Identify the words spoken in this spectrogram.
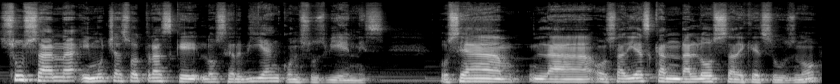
Susana y muchas otras que lo servían con sus bienes. O sea, la osadía escandalosa de Jesús, ¿no?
